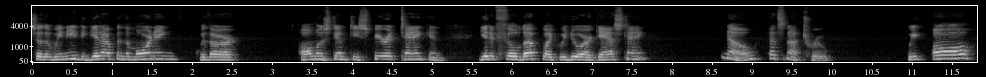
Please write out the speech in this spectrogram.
so that we need to get up in the morning with our almost empty spirit tank and get it filled up like we do our gas tank? No, that's not true. We all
